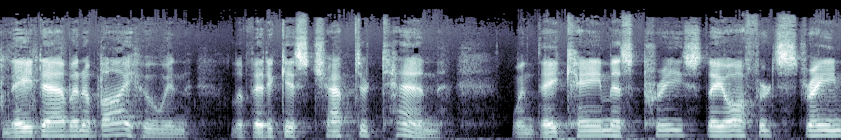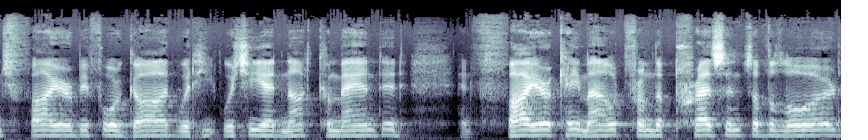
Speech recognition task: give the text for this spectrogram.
Nadab and Abihu in Leviticus chapter 10 when they came as priests, they offered strange fire before God, which he had not commanded, and fire came out from the presence of the Lord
